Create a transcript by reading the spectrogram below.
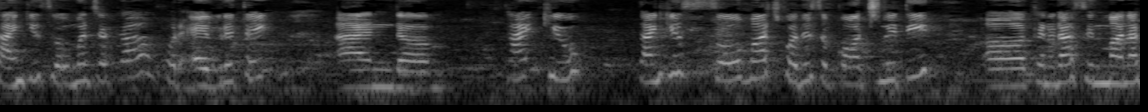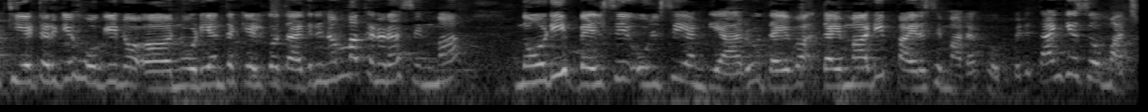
ಥ್ಯಾಂಕ್ ಯು ಸೋ ಮಚ್ ಅಕ್ಕ for everything and thank you thank you so much for this opportunity Kannada ಸಿನಿಮಾನ ಥಿಯೇಟರ್ಗೆ ಹೋಗಿ ನೋಡಿ ಅಂತ ಕೇಳ್ಕೊತಾ ಇದ್ದೀನಿ. ನಮ್ಮ ಕನ್ನಡ ಸಿನಿಮಾ ನೋಡಿ ಬೆಳೆಸಿ, ಉಳಿಸಿ ಅಂತ ಯಾರು ದಯವ ದಯಮಾಡಿ ಪೈರಸಿ ಮಾಡೋಕ್ಕೆ ಹೋಗ್ಬೇಡಿ. ಥ್ಯಾಂಕ್ ಯು ಸೋ ಮಚ್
